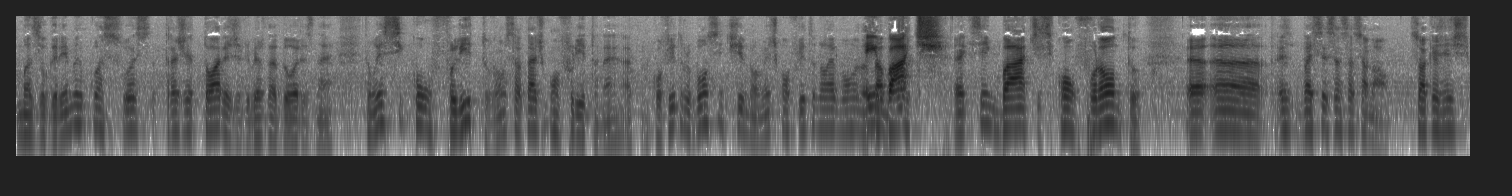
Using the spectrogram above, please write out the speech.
mas o Grêmio com as suas trajetórias de Libertadores, né? Então esse conflito, vamos tratar de conflito, né? Conflito no bom sentido, normalmente conflito não é bom. Não embate. Tá bom, é que esse embate, esse confronto uh, uh, vai ser sensacional. Só que a gente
